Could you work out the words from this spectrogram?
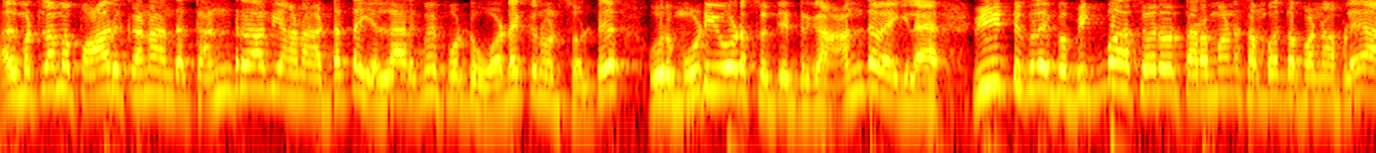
அது மட்டும் இல்லாம பாருக்கான அந்த கன்றாவியான ஆட்டத்தை எல்லாருக்குமே போட்டு உடைக்கணும்னு சொல்லிட்டு ஒரு முடிவோட சுத்திட்டு இருக்கான். அந்த வகையில வீட்டுக்குள்ள இப்ப பிக் பாஸ் வேற ஒரு தரமான சம்பவத்தை பண்ணாப்லையா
